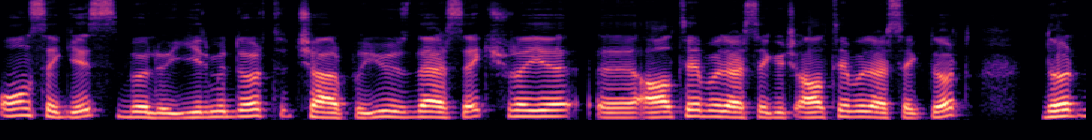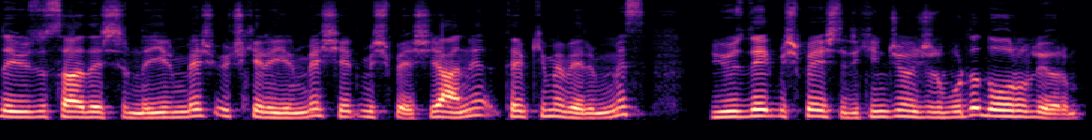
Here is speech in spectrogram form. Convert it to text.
18 bölü 24 çarpı 100 dersek şurayı e, 6'ya bölersek 3 6'ya bölersek 4 4 ile 100'ü sadeleştirdiğinde 25 3 kere 25 75 yani tepkime verimimiz %75'tir. İkinci öncülü burada doğruluyorum.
